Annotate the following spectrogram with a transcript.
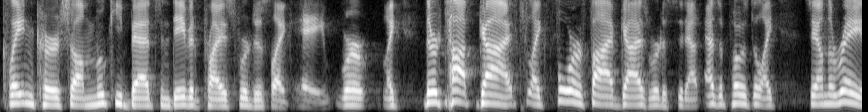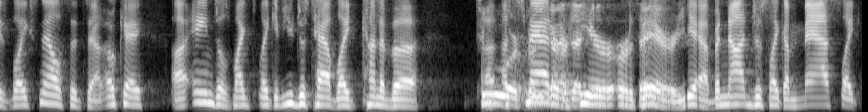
Clayton Kershaw, Mookie Betts, and David Price were just like, hey, we're like their top guy, like four or five guys were to sit out, as opposed to like say on the Rays, Blake Snell sits out. Okay, uh, Angels, Mike, like if you just have like kind of a Two a, a smatter here or there, yeah, but not just like a mass like.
